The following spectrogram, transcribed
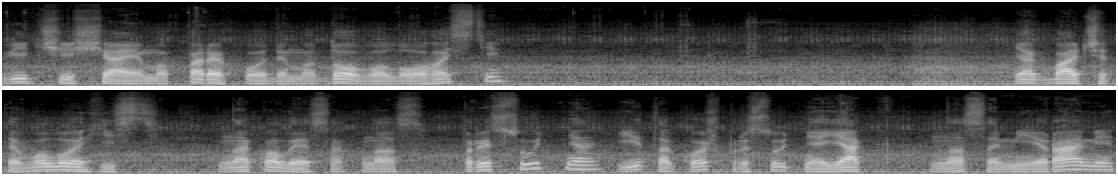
Відчищаємо, переходимо до вологості. Як бачите, вологість на колесах у нас присутня і також присутня як на самій рамі,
